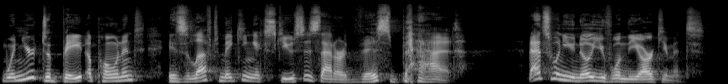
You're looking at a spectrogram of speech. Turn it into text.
when your debate opponent is left making excuses that are this bad, that's when you know you've won the argument.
